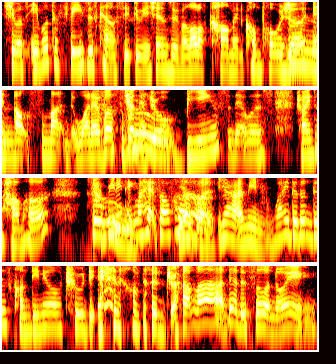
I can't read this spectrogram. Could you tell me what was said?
she was able to face this kind of situations with a lot of calm and composure and outsmart whatever supernatural Mm. Beings that was trying to harm her. So really take my hats off her. Yeah. But yeah, I mean, why didn't this continue through the end of the drama? That is so annoying.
